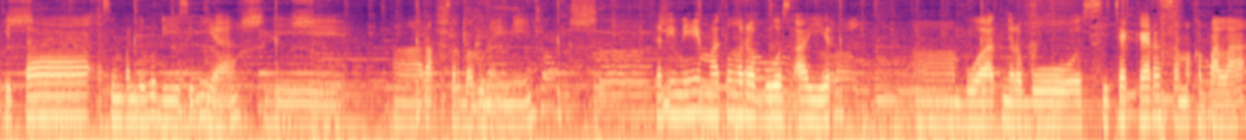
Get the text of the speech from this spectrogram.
kita simpan dulu di sini ya di uh, rak serbaguna ini. Dan ini emak tuh ngerebus air uh, buat ngerebus si ceker sama kepala.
